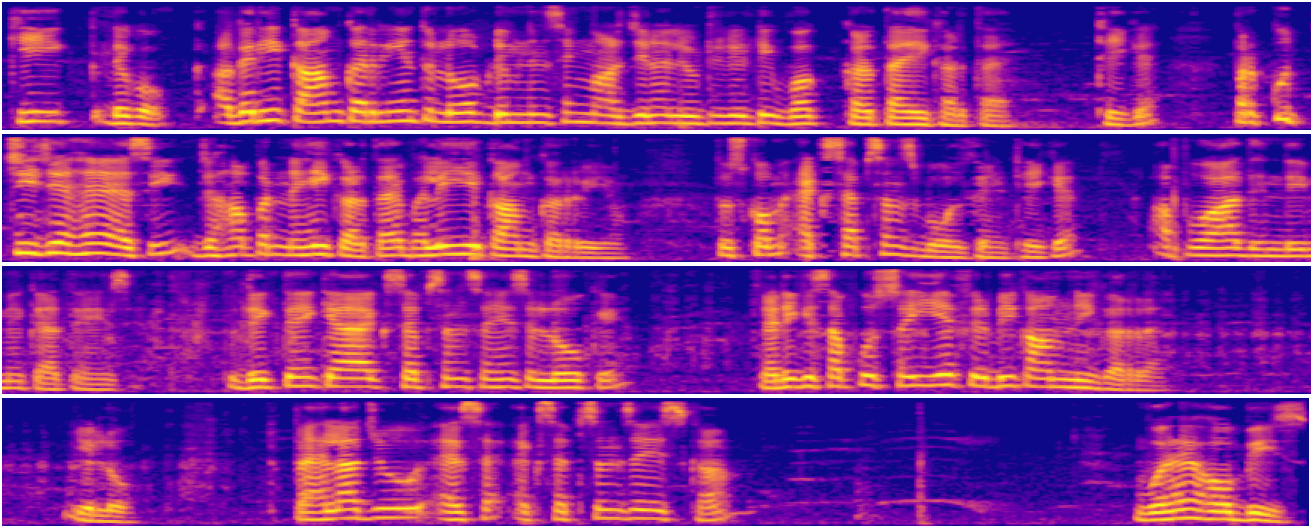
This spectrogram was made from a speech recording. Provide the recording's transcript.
कि देखो, अगर ये काम कर रही हैं तो law of diminishing marginal utility work करता ही करता है, ठीक है? पर कुछ चीज़ें हैं ऐसी जहाँ पर नहीं करता है, भले ही ये काम कर रही हो। तो उसको हम एक्सेप्शंस बोलते हैं, ठीक है? अपवाद हिंदी में कहते हैं इसे। तो देखते हैं क्या एक्सेप्शन हैं इसे लो के। यानी कि सब कुछ सही है, फिर भी काम नहीं कर रहा है, ये लो। पहला जो ऐसा एक्सेप्शन है इसका वह है हॉबीज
